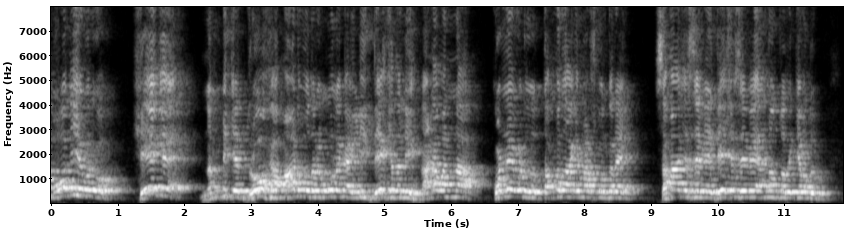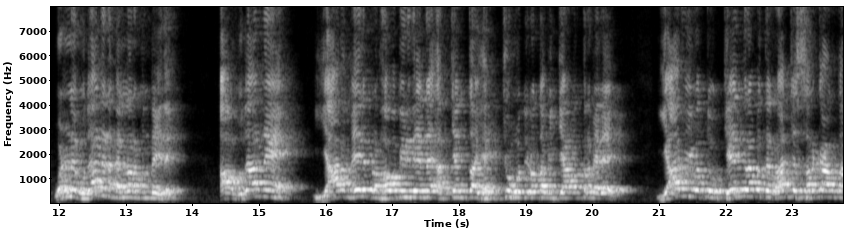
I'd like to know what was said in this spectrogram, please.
ಮೋದಿಯವರು ಹೇಗೆ ನಂಬಿಕೆ ದ್ರೋಹ ಮಾಡುವುದರ ಮೂಲಕ ಇಡೀ ದೇಶದಲ್ಲಿ ಹಣವನ್ನ ಕೊಳ್ಳೆ ಹೊಡೆದು ತಮ್ಮದಾಗಿ ಮಾಡಿಸ್ಕೊಂತಾರೆ? ಸಮಾಜ ಸೇವೆ, ದೇಶ ಸೇವೆ ಅನ್ನುವಂಥದಕ್ಕೆ ಒಂದು ಒಳ್ಳೆ ಉದಾಹರಣೆ ನಮ್ಮೆಲ್ಲರ ಮುಂದೆ ಇದೆ. ಆ ಉದಾಹರಣೆ ಯಾರ ಮೇಲೆ ಪ್ರಭಾವ ಬೀರಿದೆ ಅಂದ್ರೆ ಅತ್ಯಂತ ಹೆಚ್ಚು ಓದಿರುವಂಥ ವಿದ್ಯಾವಂತರ ಮೇಲೆ. ಯಾರು ಇವತ್ತು ಕೇಂದ್ರ ಮತ್ತೆ ರಾಜ್ಯ ಸರ್ಕಾರದ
